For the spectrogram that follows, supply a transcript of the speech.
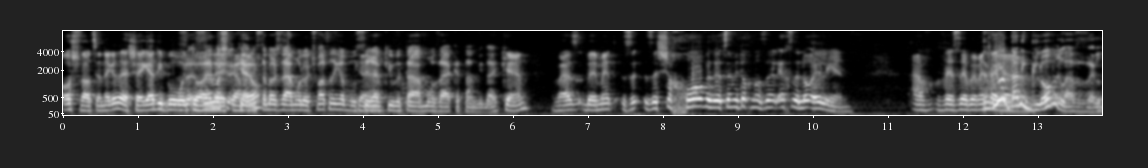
או שוורצנגר, שהיה דיבור זה, איתו זה על מה ש... כן, קאמר. מסתבר שזה היה אמור להיות שוורצנגר והוא כן. סירב כאילו את המוז היה קטן מדי. כן, ואז באמת, זה, זה שחור וזה יוצא מתוך נוזל, איך זה לא alien? וזה באמת תביאו את היה... דני גלובר לעזאזל.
